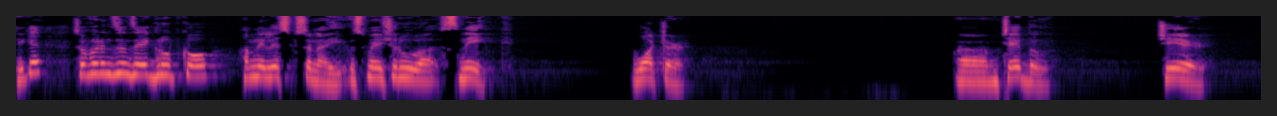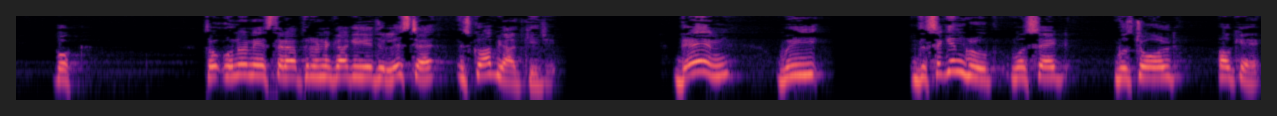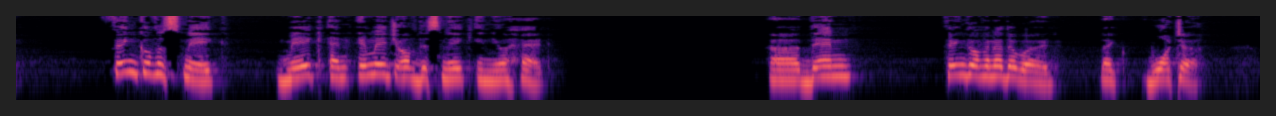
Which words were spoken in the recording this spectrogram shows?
ٹھیک ہے so for instance ایک group کو ہم نے list سنائی اس میں شروع ہوا snake water table chair book تو انہوں نے اس طرح پھر انہوں نے کہا کہ یہ جو لسٹ ہے اس کو آپ یاد کیجیے then we The second group was told, okay, think of a snake, make an image of the snake in your head. Uh, then think of another word, like water.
